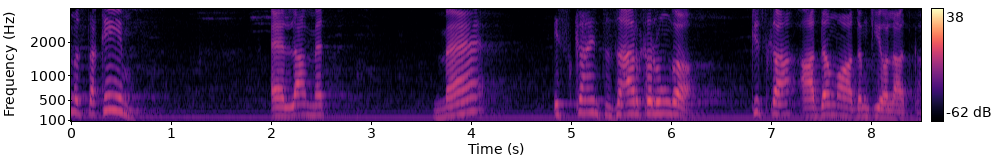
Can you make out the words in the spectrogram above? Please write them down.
मुस्तकीम। अल्लाह, मैं मैं इसका इंतज़ार करूँगा। किसका? आदम और आदम की औलाद का।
